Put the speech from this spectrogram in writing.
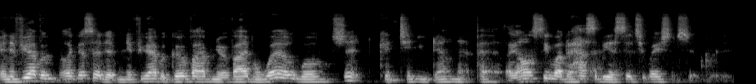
And if you have a like I said, if, if you have a good vibe and you're vibing well, well, shit, continue down that path. Like I don't see why there has to be a situation shit with it.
